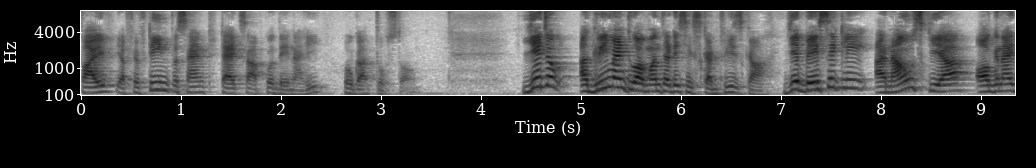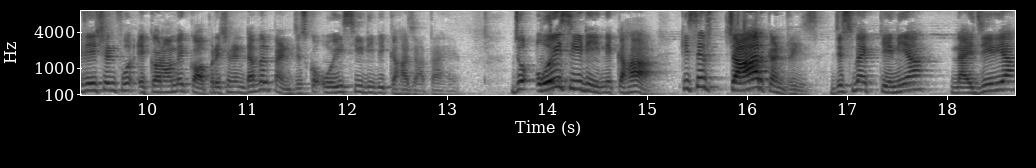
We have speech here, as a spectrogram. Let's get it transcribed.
फाइव या फिफ्टीन परसेंट टैक्स आपको देना ही होगा, दोस्तों। ये जो अग्रीमेंट हुआ 136 कंट्रीज़ का, ये बेसिकली अनाउंस किया organisation for economic cooperation and development जिसको ओईसीडी भी कहा जाता है। जो ओईसीडी ने कहा कि सिर्फ़ चार कंट्रीज़ जिसमें केनिया नाइजीरिया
